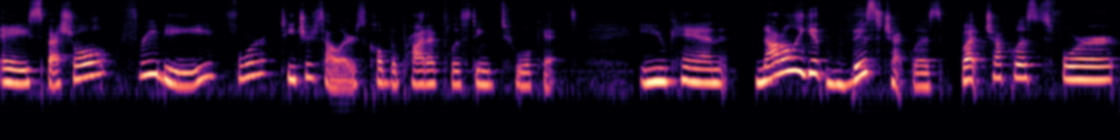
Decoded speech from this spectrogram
a special freebie for teacher sellers called the Product Listing Toolkit. You can not only get this checklist, but checklists for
